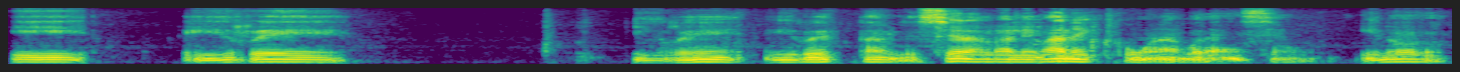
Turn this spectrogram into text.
Y, y re y, re, restablecer a los alemanes como una potencia y no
